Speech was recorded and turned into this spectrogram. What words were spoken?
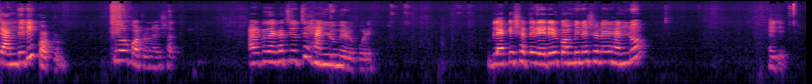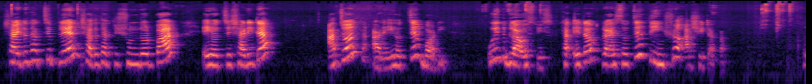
চান্দেরি কটন পিওর কটনের সাথে। আর একটা দেখাচ্ছি হচ্ছে হ্যান্ডলুমের উপরে ব্ল্যাকের সাথে রেডের কম্বিনেশনের হ্যান্ডলুম এই যে, শাড়িটা থাকছে প্লেন সাথে থাকছে সুন্দর পার এই হচ্ছে শাড়িটা, আঁচল, আর এই হচ্ছে বডি উইথ ব্লাউজ পিস এটাও প্রাইস হচ্ছে তিনশো আশি টাকা। তো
